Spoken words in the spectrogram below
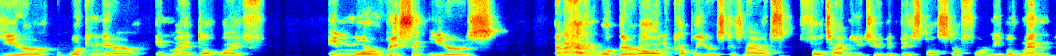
year working there in my adult life. In more recent years, and I haven't worked there at all in a couple years because now it's full time YouTube and baseball stuff for me. But when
